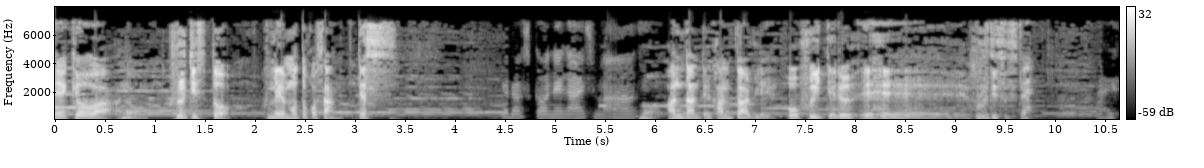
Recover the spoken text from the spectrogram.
えー今日は、あの、フルーティスト、久米元子さんです。よろしくお願いしますあ。の、アンダンテカンタービレを吹いてる、えー、フルーティストですね。はい。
